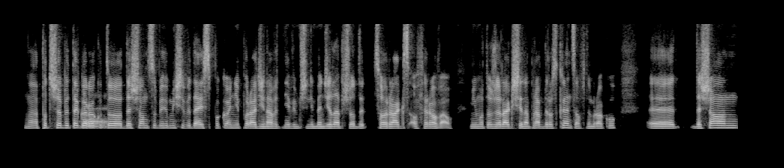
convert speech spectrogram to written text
No a potrzeby tego roku to Deshaun sobie mi się wydaje spokojnie poradzi. Nawet nie wiem, czy nie będzie lepszy od co Rax oferował. Mimo to, że Rax się naprawdę rozkręcał w tym roku, e, Deshaun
